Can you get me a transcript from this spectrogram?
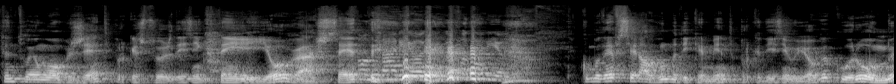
tanto é um objeto, porque as pessoas dizem que têm yoga às sete, Vou dar yoga, vou dar yoga. como deve ser algum medicamento, porque dizem o yoga curou-me.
